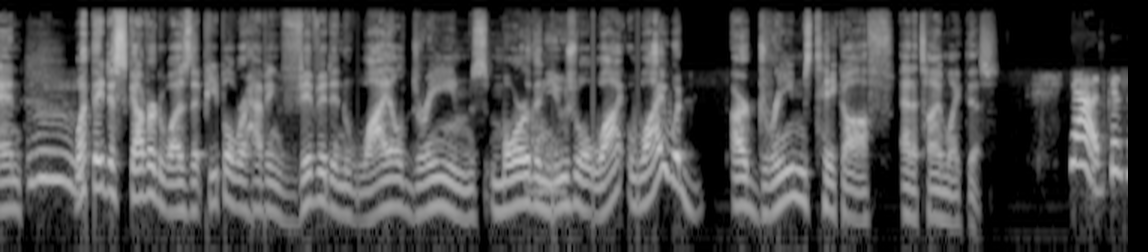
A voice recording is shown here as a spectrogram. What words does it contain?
and mm. what they discovered was that people were having vivid and wild dreams more than right. usual. Why why would our dreams take off at a time like this? Yeah, because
